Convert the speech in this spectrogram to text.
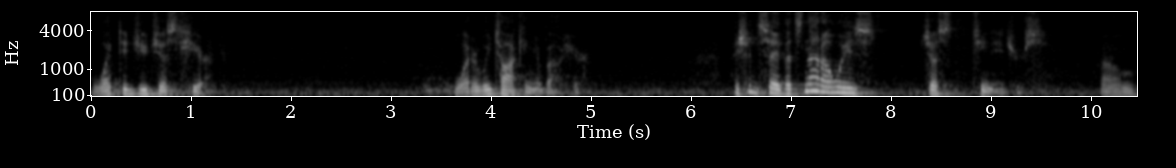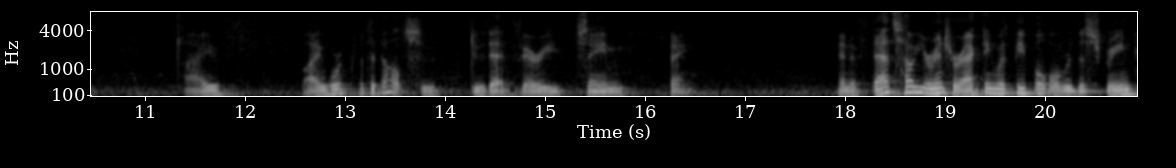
What did you just hear? What are we talking about here? I should say that's not always just teenagers. Um, I've I worked with adults who do that very same thing. And if that's how you're interacting with people over the screen,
